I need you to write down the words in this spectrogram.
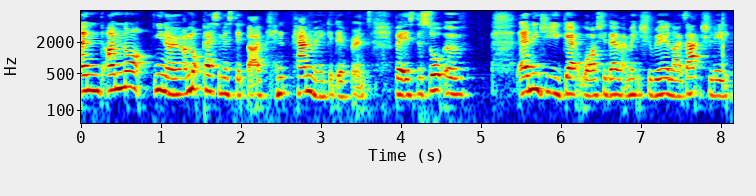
And I'm not, you know, I'm not pessimistic that I can can make a difference, but it's the sort of energy you get whilst you're there that makes you realize actually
